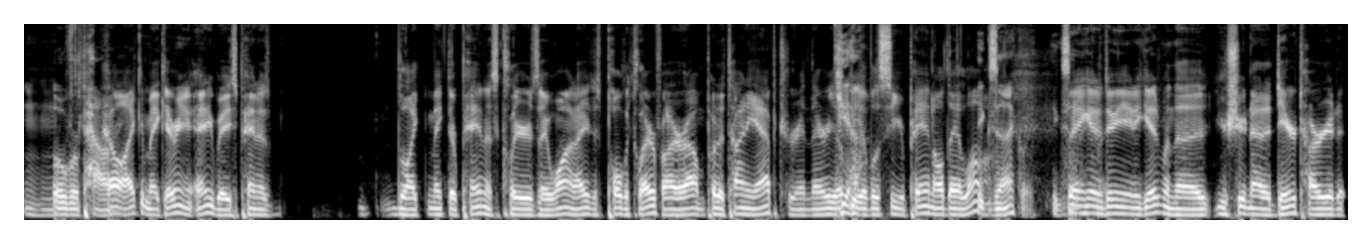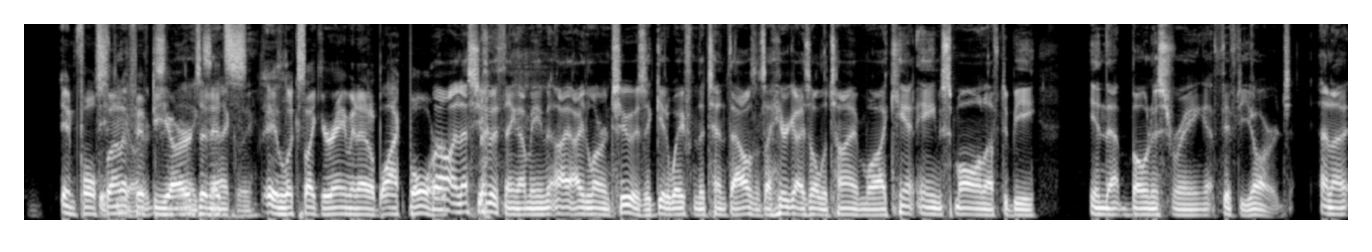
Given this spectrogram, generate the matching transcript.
mm-hmm. overpowering. Hell, I can make every, anybody's pen as like make their pan as clear as they want. I just pull the clarifier out and put a tiny aperture in there. You'll Yeah. be able to see your pan all day long. exactly, So it ain't gonna do you any good when the you're shooting at a deer target in full 50 sun at 50 yards. yards, Yeah, and it's it looks like you're aiming at a black boar. Well, and that's the other thing. I mean, I, I learned too is to get away from the ten thousands. I hear guys all the time. Well, I can't aim small enough to be in that bonus ring at fifty yards, and I.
